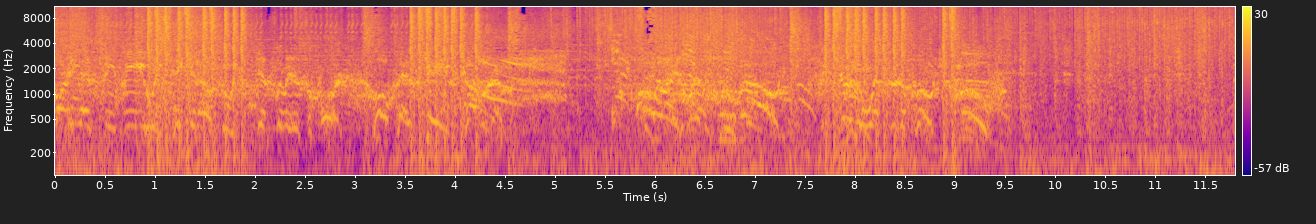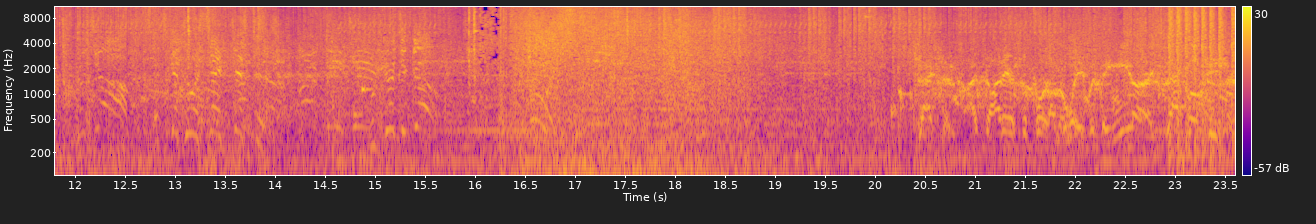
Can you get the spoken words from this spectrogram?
find that ZPU and take it out so we can get some air support. Lopez, Gaines, cover. All right, let's move out. Secure the western approach. Move. Get to a safe distance! We're good to go! Jackson, I've got air support on the way, but they need our exact location.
